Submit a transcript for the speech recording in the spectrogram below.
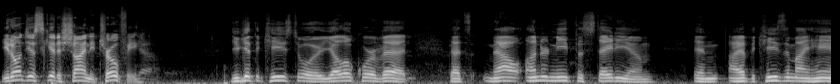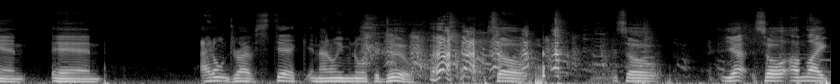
You don't just get a shiny trophy. Yeah. You get the keys to a yellow Corvette that's now underneath the stadium, and I have the keys in my hand, and I don't drive stick, and I don't even know what to do. so, so, yeah. So I'm like,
